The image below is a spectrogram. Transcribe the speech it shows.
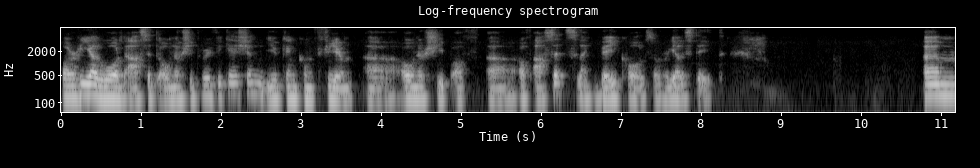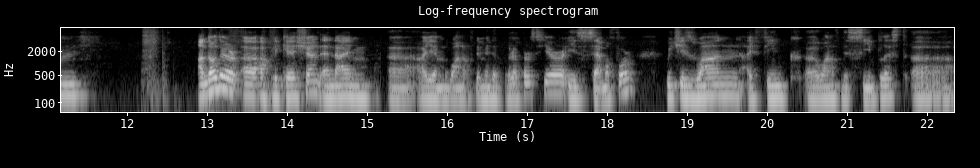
or real world asset ownership verification, you can confirm uh, ownership of, uh, of assets like vehicles or real estate. Um, another uh, application, and I'm uh, I am one of the main developers here, is Semaphore, which is one I think uh, one of the simplest uh,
